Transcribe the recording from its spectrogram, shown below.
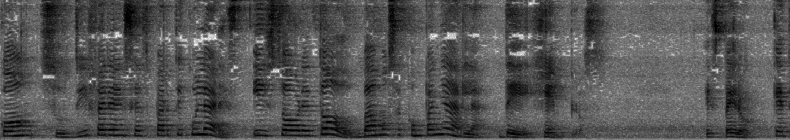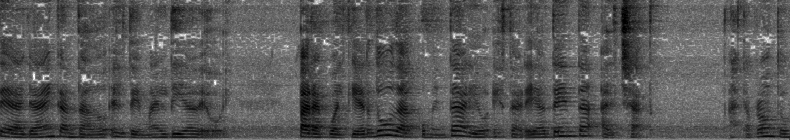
con sus diferencias particulares y sobre todo vamos a acompañarla de ejemplos. Espero que te haya encantado el tema el día de hoy. Para cualquier duda, comentario, estaré atenta al chat. Hasta pronto.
